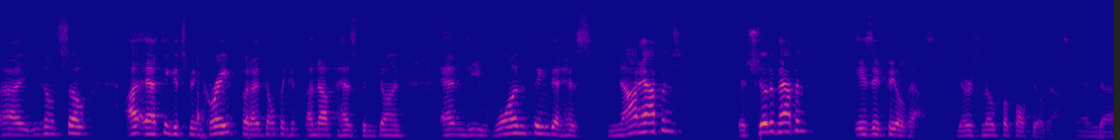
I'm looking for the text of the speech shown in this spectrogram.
Uh, you know, so I, I, think it's been great, but I don't think enough has been done. And the one thing that has not happened that should have happened is a field house. There's no football field house. And uh,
